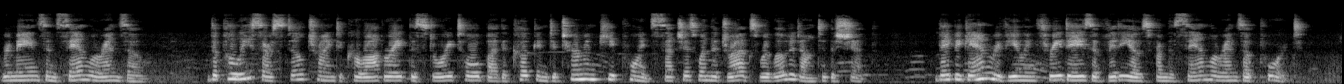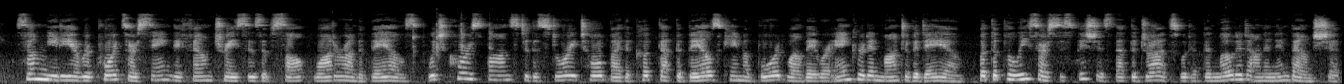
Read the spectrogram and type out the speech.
remains in San Lorenzo. The police are still trying to corroborate the story told by the cook and determine key points such as when the drugs were loaded onto the ship. They began reviewing three days of videos from the San Lorenzo port. Some media reports are saying they found traces of salt water on the bales, which corresponds to the story told by the cook that the bales came aboard while they were anchored in Montevideo, but the police are suspicious that the drugs would have been loaded on an inbound ship.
